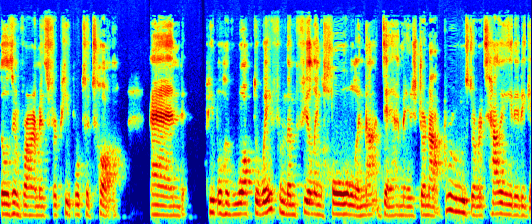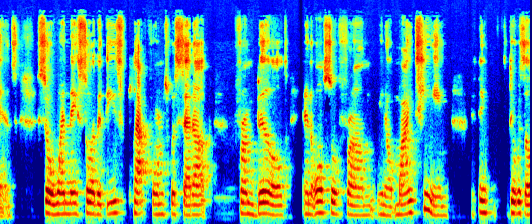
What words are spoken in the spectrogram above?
those environments for people to talk. And people have walked away from them feeling whole and not damaged or not bruised or retaliated against. So when they saw that these platforms were set up from Build and also from, you know, my team, I think there was a,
